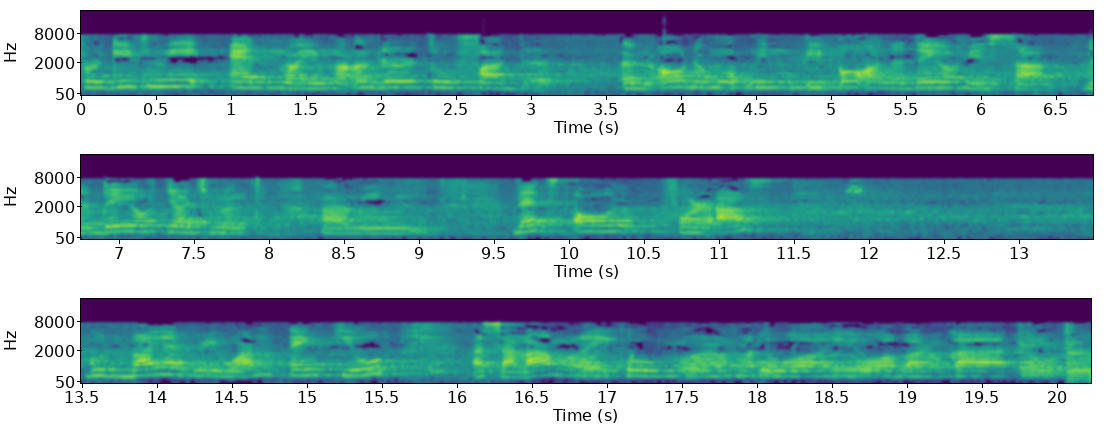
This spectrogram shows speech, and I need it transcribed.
forgive me and my mother to father and all the mu'min people on the day of Hisab, the day of judgment. Amin. That's all for us. Goodbye everyone. Thank you. Assalamualaikum warahmatullahi wabarakatuh.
